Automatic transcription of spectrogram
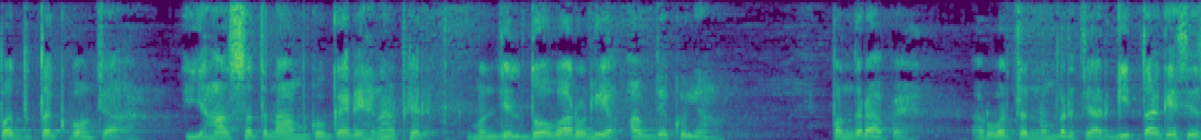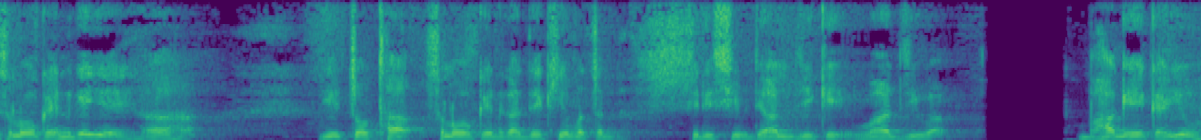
पद तक पहुँचा। यहाँ सतनाम को कह रहे हैं ना, फिर मंजिल दो बार हो लिया। अब देखो यहाँ, पंद्रह पे, और वचन नंबर चार, गीता के से श्लोक है इनके ये। हाँ ये चौथा श्लोक है इनका, देखिए वचन, श्री शिवदयाल जी के, वाह जी वाह। भाग एक है यो,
